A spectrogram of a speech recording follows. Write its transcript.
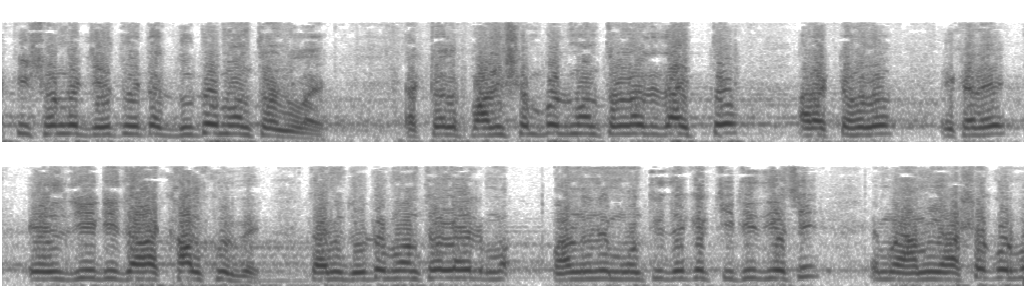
একই সঙ্গে, যেহেতু এটা দুটো মন্ত্রণালয়, একটা হলো পানি সম্পদ মন্ত্রণালয়ের দায়িত্ব, আর একটা হলো এখানে এলজিডি দ্বারা খাল খুলবে। তো আমি দুটো মন্ত্রণালয়ের মাননীয় মন্ত্রীদেরকে চিঠি দিয়েছি এবং আমি আশা করব,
